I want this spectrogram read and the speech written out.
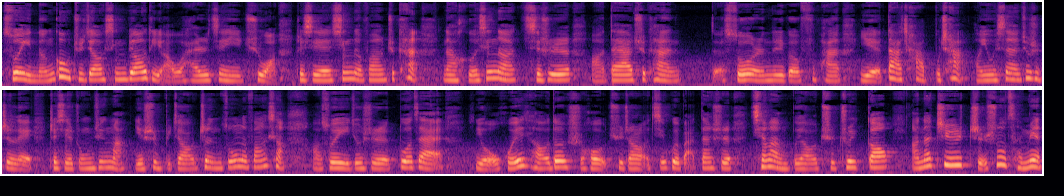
所所以能够聚焦新标的啊，我还是建议去往这些新的方向去看。那核心呢，其实啊，大家去看。的所有人的这个复盘也大差不差啊，因为现在就是这类这些中军嘛，也是比较正宗的方向啊，所以就是多在有回调的时候去找找机会吧，但是千万不要去追高啊。那至于指数层面，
